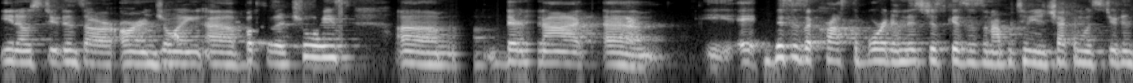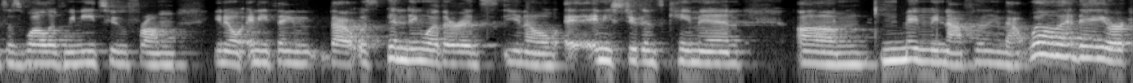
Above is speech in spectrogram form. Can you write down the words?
you know, students are are enjoying uh, books of their choice. Um, they're not. Um, it, this is across the board and this just gives us an opportunity to check in with students as well if we need to from you know anything that was pending whether it's you know any students came in um, maybe not feeling that well that day, or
